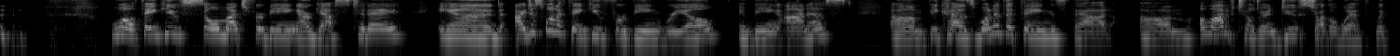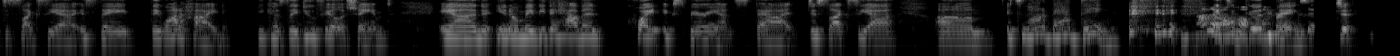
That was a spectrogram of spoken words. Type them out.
well, thank you so much for being our guest today. And I just want to thank you for being real and being honest, um, because one of the things that um, a lot of children do struggle with with dyslexia is they they want to hide because they do feel ashamed, and you know maybe they haven't quite experienced that dyslexia, um, it's not a bad thing. it's all. a good thing.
